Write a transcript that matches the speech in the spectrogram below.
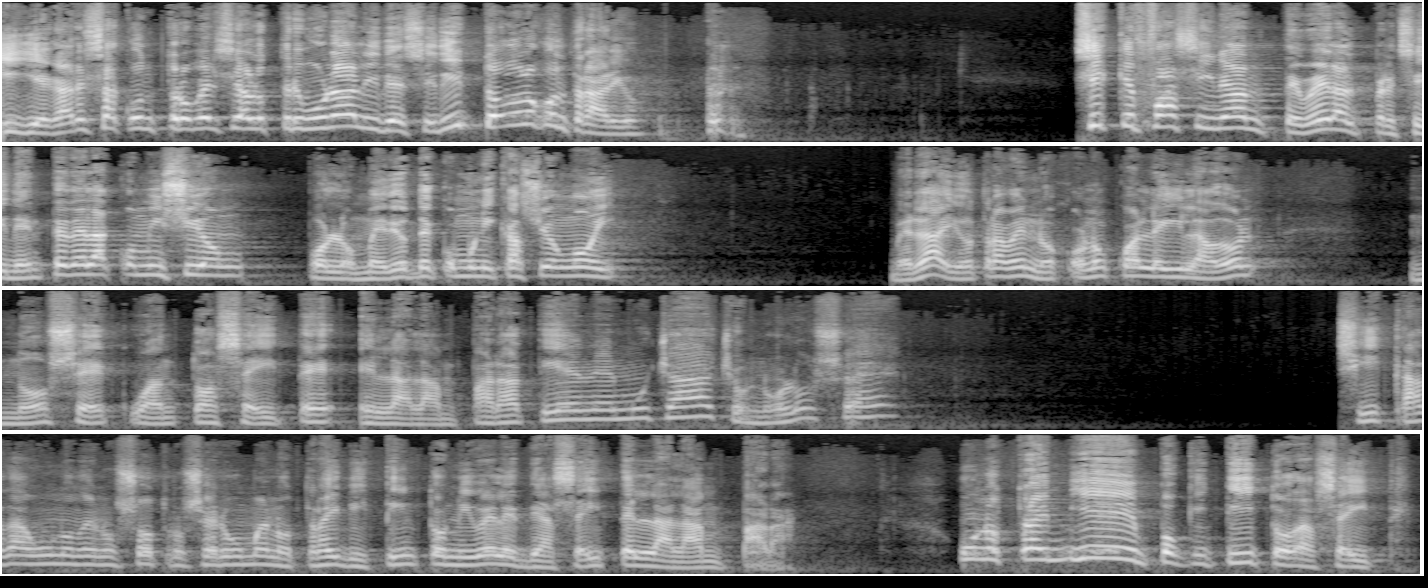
y llegar esa controversia a los tribunales y decidir todo lo contrario. Sí que es fascinante ver al presidente de la comisión por los medios de comunicación hoy, ¿verdad? Y otra vez no conozco al legislador, no sé cuánto aceite en la lámpara tiene el muchacho, no lo sé. Sí, cada uno de nosotros, seres humanos, trae distintos niveles de aceite en la lámpara. Unos traen bien poquitito de aceite.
